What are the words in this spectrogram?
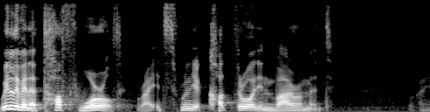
We live in a tough world, right? It's really a cutthroat environment, right?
